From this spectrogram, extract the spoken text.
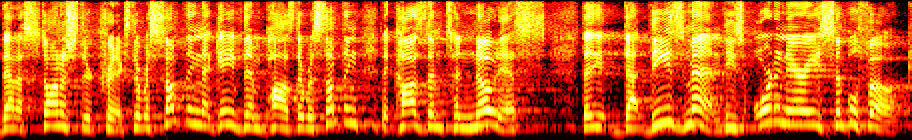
that astonished their critics. There was something that gave them pause. There was something that caused them to notice that, that these men, these ordinary, simple folk,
